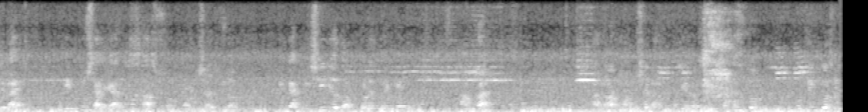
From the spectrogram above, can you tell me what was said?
জেলায় একুশ হাজার সাতশো পঞ্চাশ জন এটা কৃষিজ দপ্তরের থেকে আমরা সাধারণ মানুষের হাতে সমস্ত ক্ষতিগ্রস্ত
